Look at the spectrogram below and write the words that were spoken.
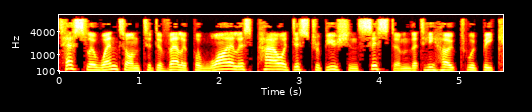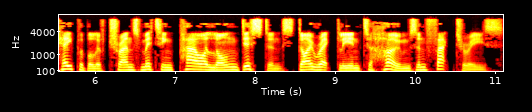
Tesla went on to develop a wireless power distribution system that he hoped would be capable of transmitting power long distance directly into homes and factories.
